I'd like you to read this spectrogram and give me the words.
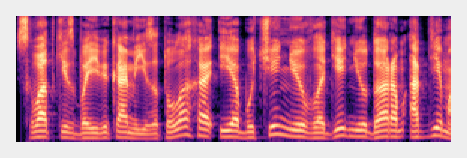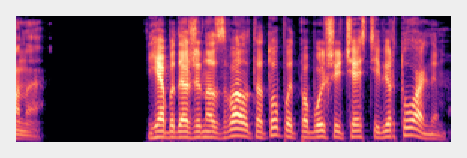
схватки с боевиками из Атулаха и обучению владению даром от демона. Я бы даже назвал этот опыт по большей части виртуальным.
